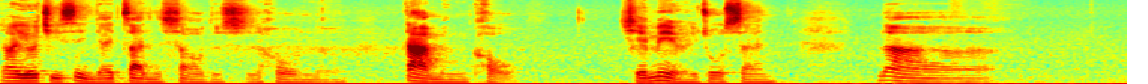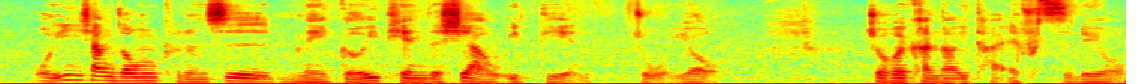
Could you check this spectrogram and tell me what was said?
那尤其是你在站哨的时候呢，大门口前面有一座山，那我印象中可能是每隔一天的下午一点左右，就会看到一台 F 十六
